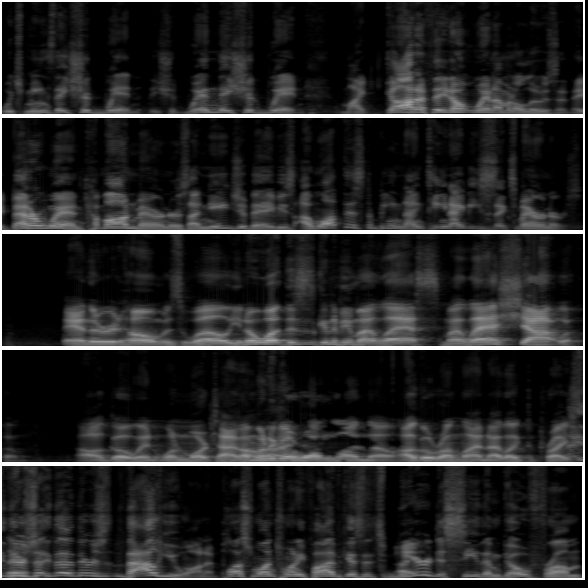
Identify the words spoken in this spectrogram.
which means they should win. They should win. They should win. My God, if they don't win, I'm going to lose it. They better win. Come on, Mariners. I need you, babies. I want this to be 1996 Mariners. And they're at home as well. You know what? This is going to be my last my last shot with them. I'll go in one more time. I'm going right. to go run line though. I'll go run line. I like the price. There. There's uh, there's value on it. Plus 125 because it's right. weird to see them go from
